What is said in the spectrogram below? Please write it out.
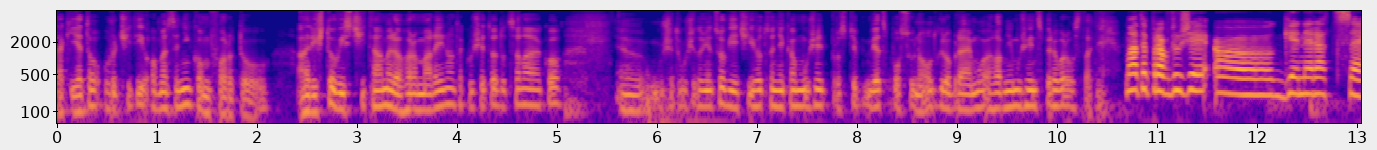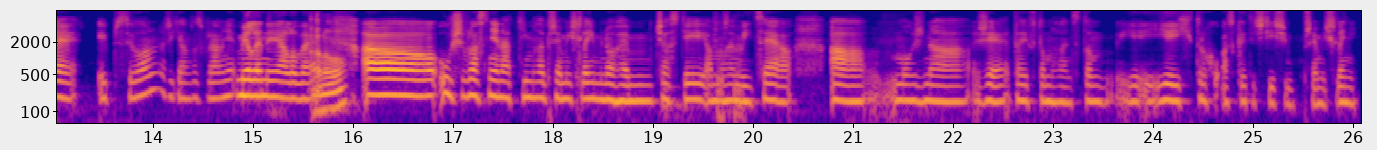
tak je to určitý omezení komfortu, ale když to vysčítáme dohromady, no tak už je to docela jako, uh, už je to, už je to něco většího, co někam může prostě věc posunout k dobrému a hlavně může inspirovat ostatní. Máte pravdu, že uh, generace Y, říkám to správně, mileniálové, ano. Uh, už vlastně nad tímhle přemýšlejí mnohem častěji a mnohem Přesně. více a, a možná, že tady v tomhle tom je, jejich trochu asketičtějším přemýšlení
